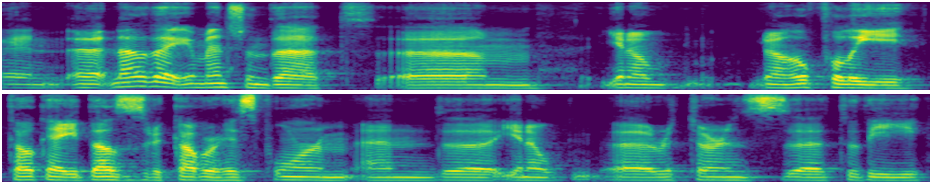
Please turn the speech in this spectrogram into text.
And uh, now that you mentioned that, um, you know, you know, hopefully Koke does recover his form and uh, you know uh, returns uh, to the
